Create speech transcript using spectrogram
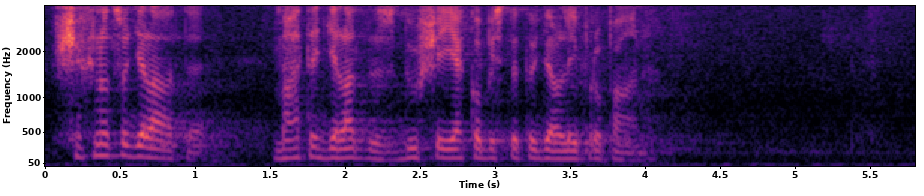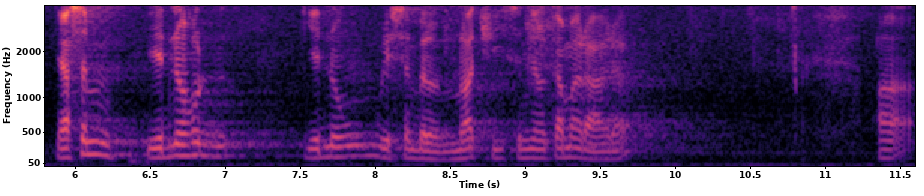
Všechno, co děláte, máte dělat z duše, jako byste to dělali pro pána. Já jsem jednoho jednou, když jsem byl mladší, jsem měl kamaráda a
